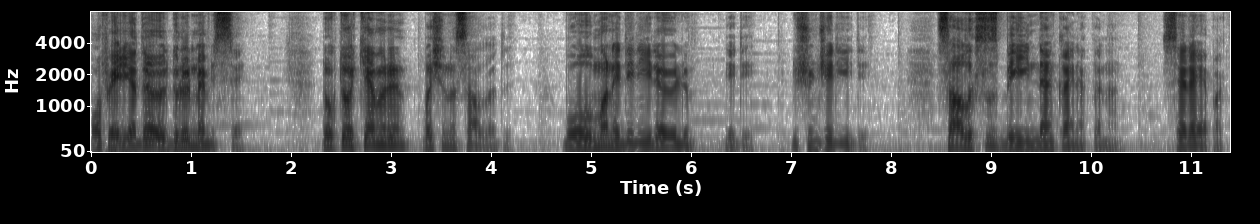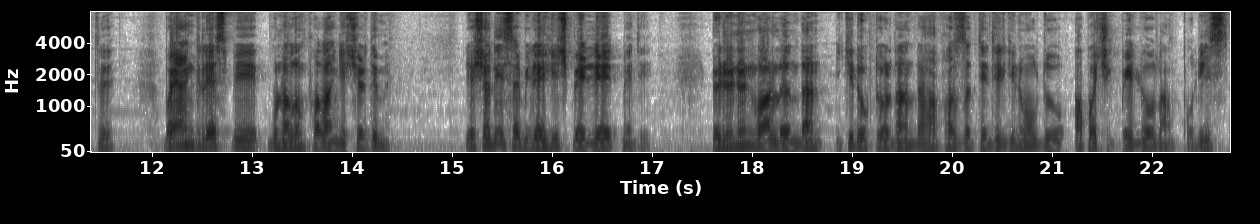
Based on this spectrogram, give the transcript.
Ophelia da öldürülmemişse. Doktor Cameron başını salladı. Boğulma nedeniyle ölüm, dedi. Düşünceliydi. Sağlıksız beyinden kaynaklanan. Sera'ya baktı. Bayan Gillespie bunalım falan geçirdi mi? Yaşadıysa bile hiç belli etmedi. Ölünün varlığından iki doktordan daha fazla tedirgin olduğu apaçık belli olan polis,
